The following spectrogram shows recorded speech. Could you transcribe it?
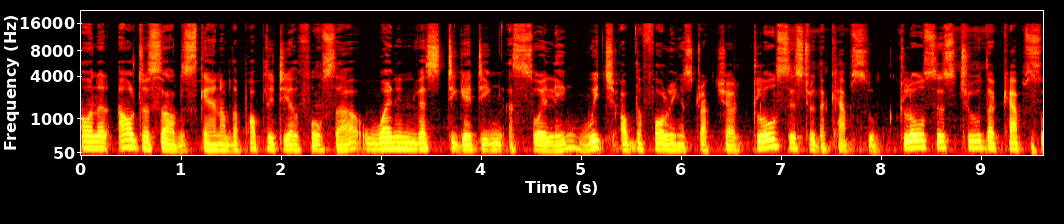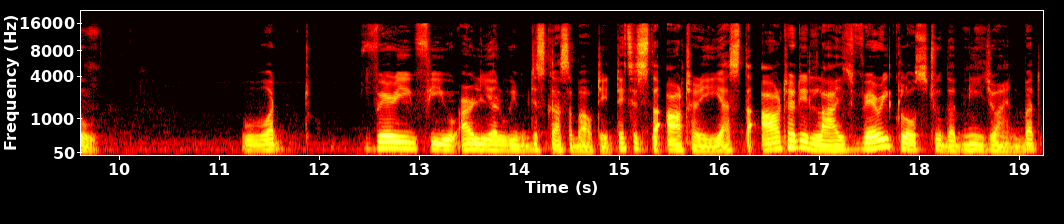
on an ultrasound scan of the popliteal fossa when investigating a swelling which of the following structure closest to the capsule? Closest to the capsule. What very few earlier we discussed about it. This is the artery. Yes the artery lies very close to the knee joint. But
